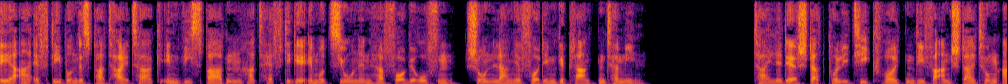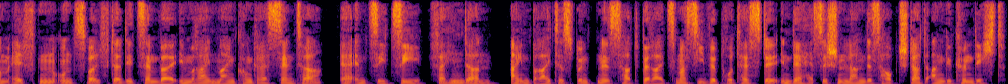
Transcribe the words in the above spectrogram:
Der AfD-Bundesparteitag in Wiesbaden hat heftige Emotionen hervorgerufen, schon lange vor dem geplanten Termin. Teile der Stadtpolitik wollten die Veranstaltung am 11. und 12. Dezember im Rhein-Main-Kongress-Center, RMCC, verhindern. Ein breites Bündnis hat bereits massive Proteste in der hessischen Landeshauptstadt angekündigt.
